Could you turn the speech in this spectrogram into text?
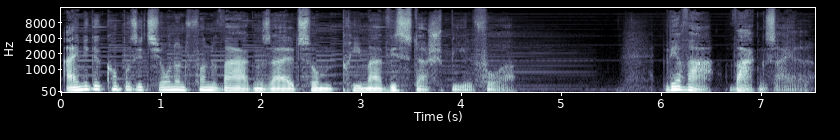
einige Kompositionen von Wagenseil zum Prima Vista Spiel vor. Wer war Wagenseil?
